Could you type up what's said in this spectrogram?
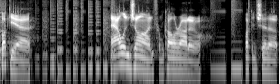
Fuck yeah. Alan John from Colorado. Fucking shit up.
